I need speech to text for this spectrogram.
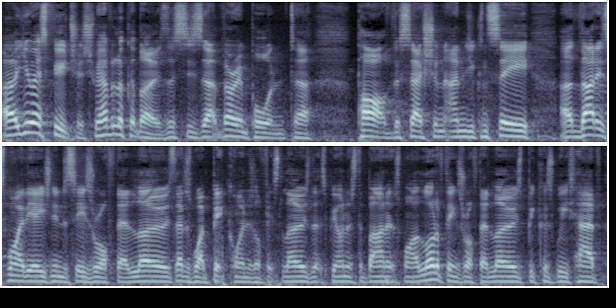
Uh, US futures, should we have a look at those? This is a very important uh, part of the session, and you can see uh, that is why the Asian indices are off their lows. That is why Bitcoin is off its lows. Let's be honest about it. It's why a lot of things are off their lows because we have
